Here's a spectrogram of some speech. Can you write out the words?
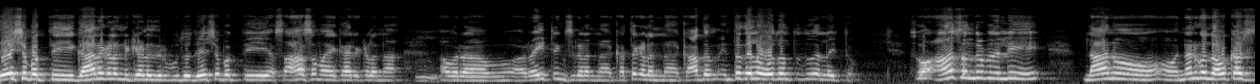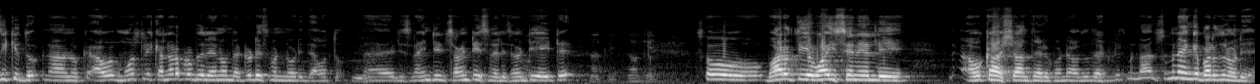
ದೇಶಭಕ್ತಿ ಗಾನಗಳನ್ನು ಕೇಳೋದಿರ್ಬೋದು ದೇಶಭಕ್ತಿ ಸಾಹಸಮಯ ಕಾರ್ಯಗಳನ್ನು ಅವರ ರೈಟಿಂಗ್ಸ್ಗಳನ್ನು ಕಥೆಗಳನ್ನು ಕಾದಂ ಇಂಥದ್ದೆಲ್ಲ ಓದುವಂಥದ್ದು ಎಲ್ಲ ಇತ್ತು. ಸೊ ಆ ಸಂದರ್ಭದಲ್ಲಿ ನಾನು ನನಗೊಂದು ಅವಕಾಶ ಸಿಕ್ಕಿದ್ದು. ನಾನು ಮೋಸ್ಟ್ಲಿ ಕನ್ನಡ ಪ್ರಭದಲ್ಲಿ ಏನೋ ಒಂದು ಅಡ್ವರ್ಟೈಸ್ಮೆಂಟ್ ನೋಡಿದ್ದೆ ಅವತ್ತು. ಇಟ್ ಇಸ್ ನೈನ್ಟೀನ್ ಸೆವೆಂಟೀಸ್ನಲ್ಲಿ ಸೆವೆಂಟಿ ಏಯ್ಟ್ ಸೊ ಭಾರತೀಯ ವಾಯುಸೇನೆಯಲ್ಲಿ ಅವಕಾಶ ಅಂತ ಹೇಳಿಕೊಂಡು ಯಾವುದೊಂದು ಅಡ್ವರ್ಟೈಸ್ಮೆಂಟ್ ನಾನು ಸುಮ್ಮನೆ ಹಂಗೆ ಬರೆದು ನೋಡಿದೆ.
